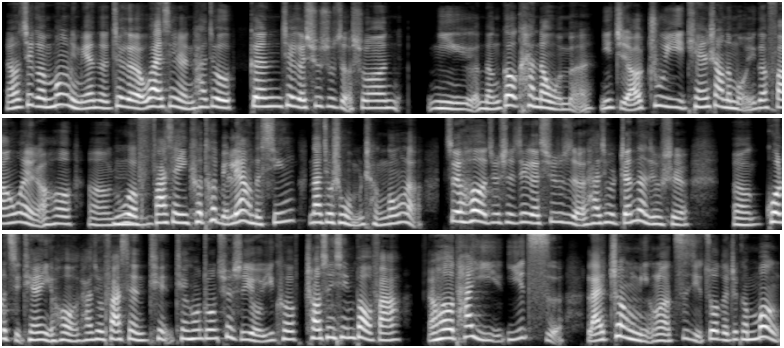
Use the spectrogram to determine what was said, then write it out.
然后这个梦里面的这个外星人他就跟这个叙述者说：“你能够看到我们，你只要注意天上的某一个方位，然后嗯，如果发现一颗特别亮的星，那就是我们成功了。”最后就是这个叙述者他就真的就是嗯，过了几天以后，他就发现天天空中确实有一颗超新星爆发，然后他以以此来证明了自己做的这个梦，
